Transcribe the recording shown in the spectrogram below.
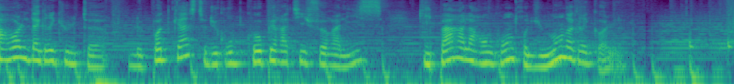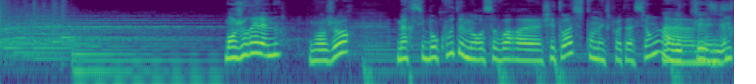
Parole d'agriculteur, le podcast du groupe coopératif Euralis qui part à la rencontre du monde agricole. Bonjour Hélène. Bonjour. Merci beaucoup de me recevoir euh, chez toi sur ton exploitation. Avec plaisir.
